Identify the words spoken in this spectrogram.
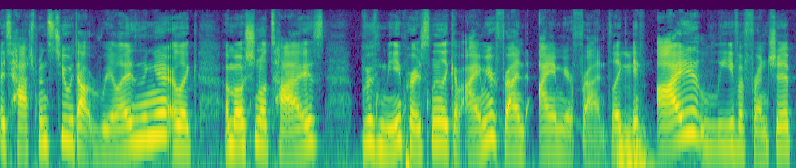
attachments to without realizing it, or like emotional ties with me personally, like if I'm your friend, I am your friend. Like if I leave a friendship,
